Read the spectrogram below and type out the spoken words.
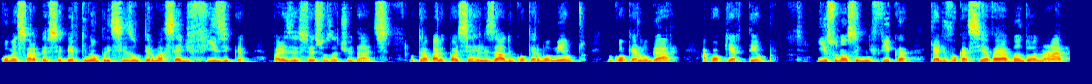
começaram a perceber que não precisam ter uma sede física para exercer suas atividades. O trabalho pode ser realizado em qualquer momento, em qualquer lugar, a qualquer tempo. Isso não significa que a advocacia vai abandonar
